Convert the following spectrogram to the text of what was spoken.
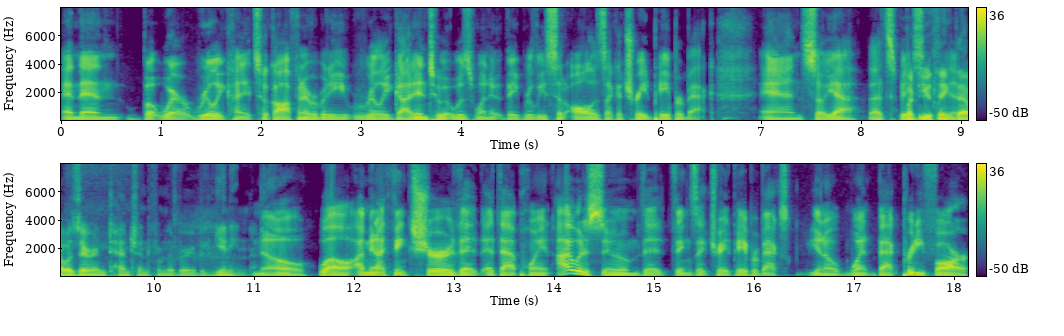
and then but where it really kind of took off and everybody really got into it was when it, they released it all as like a trade paperback. And so yeah, that's basically. But do you think it. that was their intention from the very beginning? No. Well, I mean, I think sure that at that point, I would assume that things like trade paperbacks, you know, went back pretty far,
